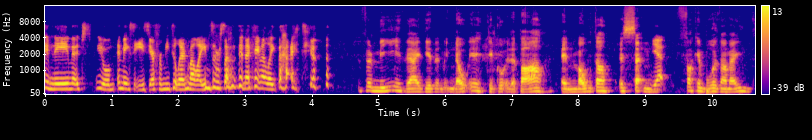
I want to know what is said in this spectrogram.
same name. It just you know it makes it easier for me to learn my lines or something. I kind of like that idea. For me, the idea that McNulty could go to the bar and Mulder is sitting Yep. fucking blows my mind.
